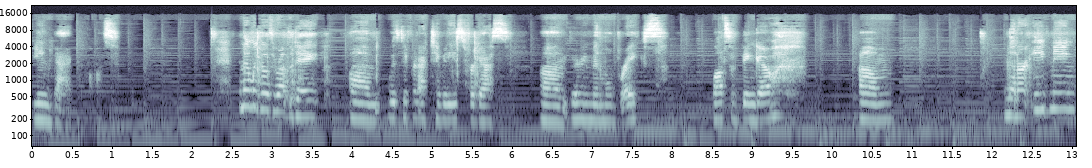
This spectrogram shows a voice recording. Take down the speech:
bean bag. And then we go throughout the day um, with different activities for guests, um, very minimal breaks, lots of bingo. Um, and then our evening,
